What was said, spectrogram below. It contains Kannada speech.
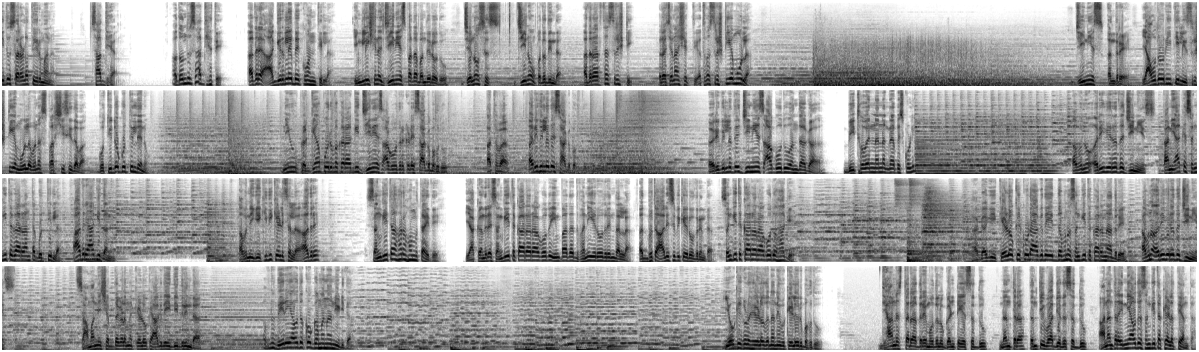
ಇದು ಸರಳ ತೀರ್ಮಾನ. ಸಾಧ್ಯ. ಅದೊಂದು ಸಾಧ್ಯತೆ. ಆದರೆ ಆಗಿರಲೇಬೇಕು ಅಂತಿಲ್ಲ. ಇಂಗ್ಲಿಶಿನ ಜೀನಿಯಸ್ ಪದ ಬಂದಿರೋದು ಜೆನೋಸಿಸ್, ಜೀನೋ ಪದದಿಂದ. ಅದರ ಅರ್ಥ ಸೃಷ್ಟಿ, ರಚನಾ ಶಕ್ತಿ ಅಥವಾ ಸೃಷ್ಟಿಯ ಮೂಲ. ಜೀನಿಯಸ್ ಅಂದ್ರೆ ಯಾವುದೋ ರೀತಿಯಲ್ಲಿ ಸೃಷ್ಟಿಯ ಮೂಲವನ್ನು ಸ್ಪರ್ಶಿಸಿದವ. ಗೊತ್ತಿದ್ದೋ ಗೊತ್ತಿಲ್ದೇನೋ. ನೀವು ಪ್ರಜ್ಞಾಪೂರ್ವಕರಾಗಿ ಜೀನಿಯಸ್ ಆಗುವುದರ ಕಡೆ ಸಾಗಬಹುದು ಅಥವಾ ಅರಿವಿಲ್ಲದೆ ಸಾಗಬಹುದು. ಅರಿವಿಲ್ಲದೆ ಜೀನಿಯಸ್ ಆಗೋದು ಅಂದಾಗ ಬೀಥೋವೆನ್ ನನ್ನ ಜ್ಞಾಪಿಸ್ಕೊಳ್ಳಿ. ಅವನು ಅರಿವಿರದ ಜೀನಿಯಸ್ ತಾನು ಯಾಕೆ ಸಂಗೀತಗಾರ ಅಂತ ಗೊತ್ತಿಲ್ಲ, ಆದ್ರೆ ಆಗಿದ್ದಾನೆ. ಅವನಿಗೆ ಕಿವಿ ಕೇಳಿಸಲ್ಲ, ಆದ್ರೆ ಸಂಗೀತ ಹೊರಹೊಮ್ಮುತ್ತಾ ಇದೆ. ಯಾಕಂದ್ರೆ ಸಂಗೀತಕಾರರಾಗೋದು ಇಂಪಾದ ಧ್ವನಿ ಇರೋದ್ರಿಂದಲ್ಲ, ಅದ್ಭುತ ಆಲಿಸುವಿಕೆ ಇರೋದ್ರಿಂದ. ಸಂಗೀತಕಾರರಾಗೋದು ಹಾಗೆ. ಹಾಗಾಗಿ ಕೇಳೋಕೆ ಕೂಡ ಆಗದೆ ಇದ್ದವನು ಸಂಗೀತಕಾರನಾದ್ರೆ ಅವನು ಅರಿವಿರದ ಜೀನಿಯಸ್. ಸಾಮಾನ್ಯ ಶಬ್ದಗಳನ್ನು ಕೇಳೋಕೆ ಆಗದೆ ಇದ್ದಿದ್ರಿಂದ ಅವನು ಬೇರೆ ಯಾವುದಕ್ಕೋ ಗಮನ ನೀಡಿದ. ಯೋಗಿಗಳು ಹೇಳೋದನ್ನ ನೀವು ಕೇಳಿರಬಹುದು. ಧ್ಯಾನಸ್ಥರಾದರೆ ಮೊದಲು ಗಂಟೆಯ ಸದ್ದು, ನಂತರ ತಂತಿವಾದ್ಯದ ಸದ್ದು, ಆನಂತರ ಇನ್ಯಾವುದೋ ಸಂಗೀತ ಕೇಳುತ್ತೆ ಅಂತ.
